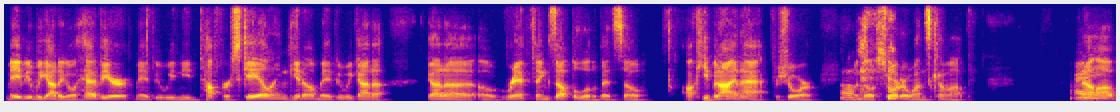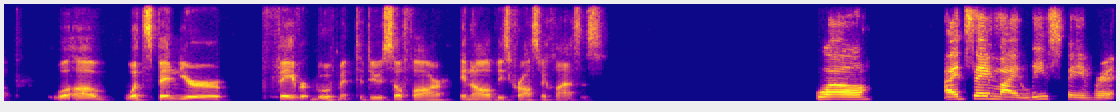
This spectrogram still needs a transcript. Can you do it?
maybe we got to go heavier, maybe we need tougher scaling, you know, maybe we gotta gotta uh, ramp things up a little bit. So I'll keep an eye on that for sure when those shorter ones come up. now, uh, well, uh, what's been your favorite movement to do so far in all of these CrossFit classes? Well, I'd say my least favorite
